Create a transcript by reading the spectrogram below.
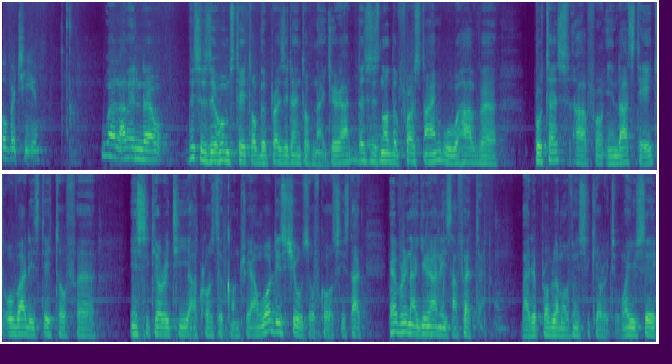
Over to you. Well, I mean, uh, this is the home state of the president of Nigeria. This is not the first time we will have uh, protests uh, from in that state over the state of uh, insecurity across the country. And what this shows, of course, is that every Nigerian is affected by the problem of insecurity. When you say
